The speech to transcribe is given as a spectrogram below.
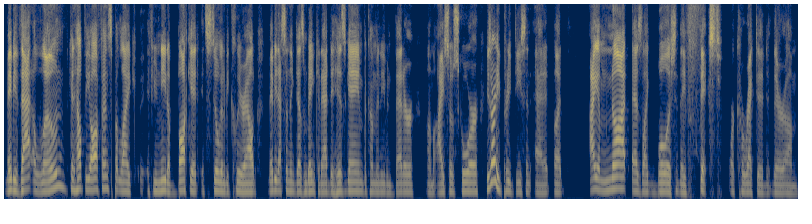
Maybe that alone can help the offense, but like if you need a bucket, it's still going to be clear out. Maybe that's something Desmond Bane could add to his game, become an even better um, ISO scorer. He's already pretty decent at it, but I am not as like bullish that they've fixed or corrected their um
